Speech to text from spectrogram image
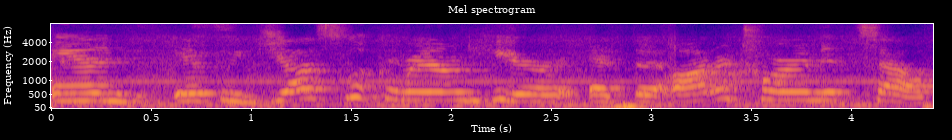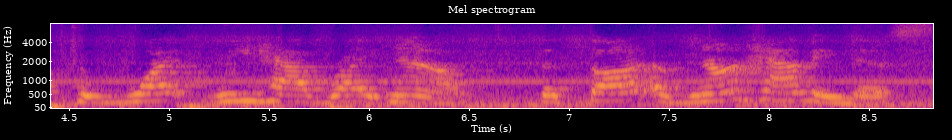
And if we just look around here at the auditorium itself to what we have right now, the thought of not having this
